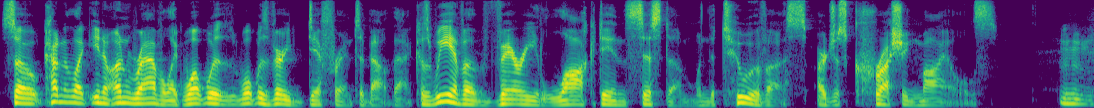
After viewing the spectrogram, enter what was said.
So kind of like, you know, unravel like what was what was very different about that cuz we have a very locked in system when the two of us are just crushing miles. Mhm.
